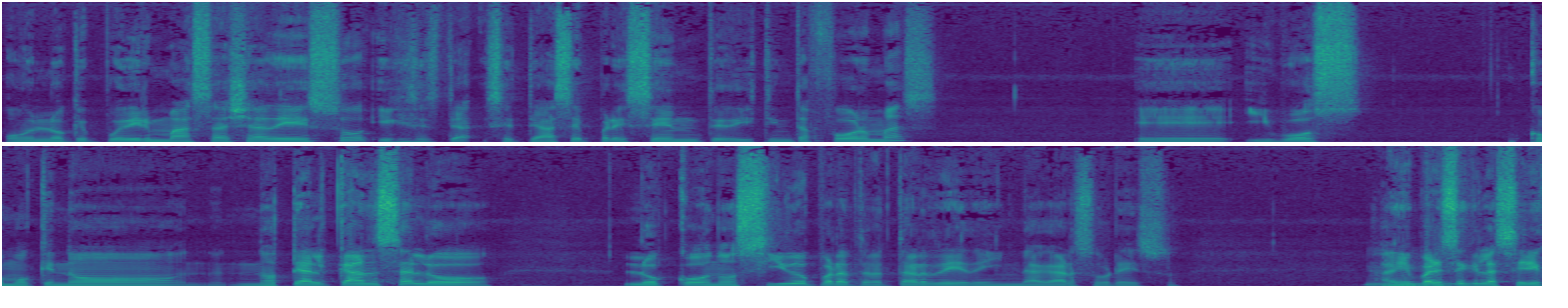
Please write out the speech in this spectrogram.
O en lo que puede ir más allá de eso y que se te, se te hace presente de distintas formas. eh, y vos como que no, no te alcanza lo, lo conocido para tratar de, de indagar sobre eso. A mí me parece que la serie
